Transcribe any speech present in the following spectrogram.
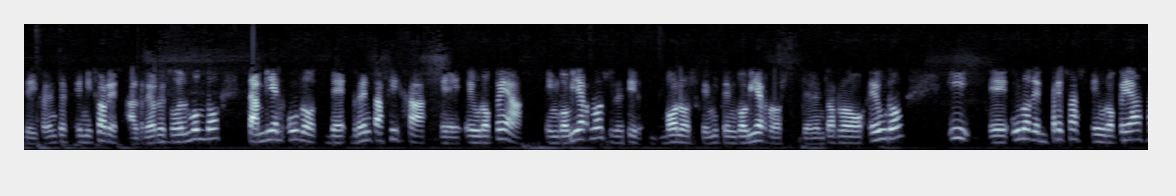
de, diferentes emisores alrededor de todo el mundo. También uno de renta fija eh, europea en gobiernos, es decir, bonos que emiten gobiernos del entorno euro. Y eh, uno de empresas europeas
